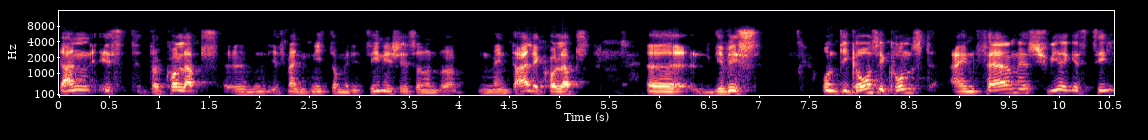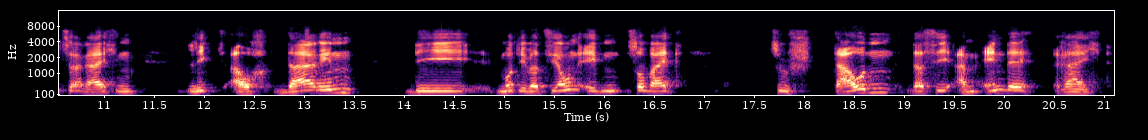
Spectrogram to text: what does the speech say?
dann ist der Kollaps, ähm, jetzt meine ich nicht der medizinische, sondern der mentale Kollaps äh, gewiss. Und die große Kunst, ein fernes, schwieriges Ziel zu erreichen, liegt auch darin, die Motivation eben so weit zu stauden, dass sie am Ende reicht.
